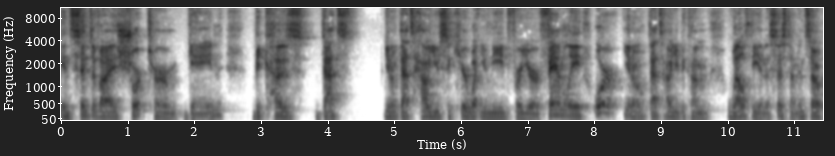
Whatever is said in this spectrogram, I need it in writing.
incentivize short-term gain because that's you know that's how you secure what you need for your family or you know that's how you become wealthy in the system. And so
